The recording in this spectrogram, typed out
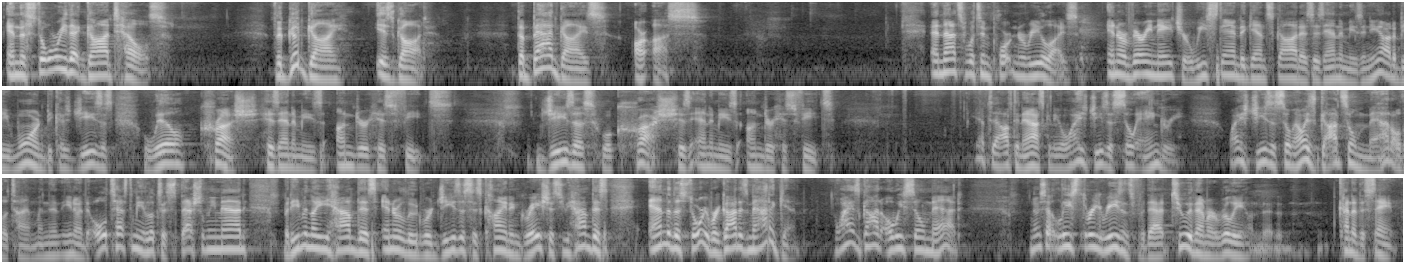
And the story that God tells, the good guy is God, the bad guys are us. And that's what's important to realize. In our very nature, we stand against God as his enemies. And you ought to be warned because Jesus will crush his enemies under his feet. Jesus will crush his enemies under his feet. You have to often ask, and you go, why is Jesus so angry? Why is Jesus so mad? Why is God so mad all the time? And then, you know, the Old Testament, looks especially mad. But even though you have this interlude where Jesus is kind and gracious, you have this end of the story where God is mad again. Why is God always so mad? There's at least three reasons for that. Two of them are really uh, kind of the same.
